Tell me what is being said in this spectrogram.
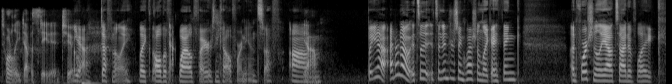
totally devastated too. yeah, definitely. Like all the Yeah. wildfires in California and stuff. Um, Yeah. But yeah, I don't know. It's a it's an interesting question. Like I think, unfortunately, outside of like.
